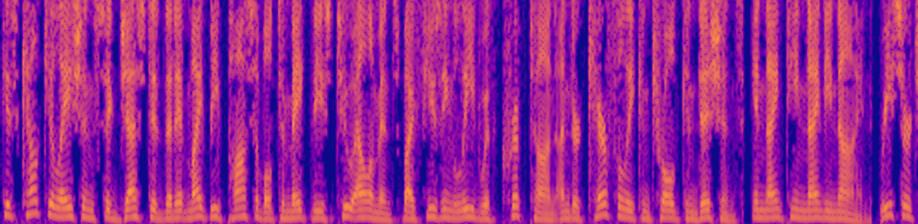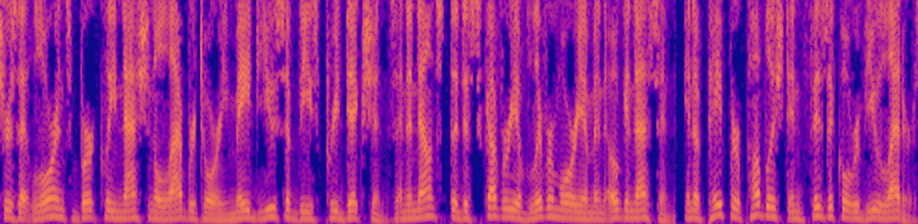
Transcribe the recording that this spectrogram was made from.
His calculations suggested that it might be possible to make these two elements by fusing lead with krypton under carefully controlled conditions. In 1999, researchers at Lawrence Berkeley National Laboratory made use of these predictions and announced the discovery of livermorium and oganesson, in a paper published in Physical Review Letters,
